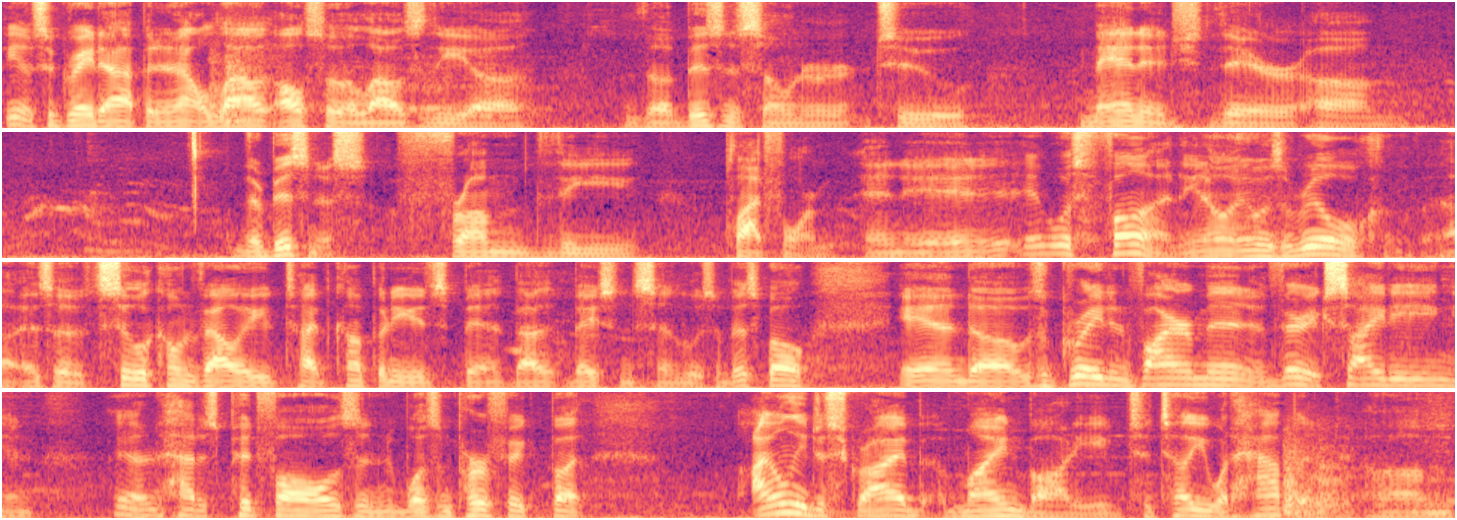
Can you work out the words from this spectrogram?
you know it's a great app, and it allow, also allows the uh, the business owner to manage their um, their business from the platform, and it, it, was fun. You know, it was a real uh, as a Silicon Valley type company. It's based in San Luis Obispo, and uh, it was a great environment and very exciting, and you know, had its pitfalls and wasn't perfect. But I only describe MindBody to tell you what happened. Um,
